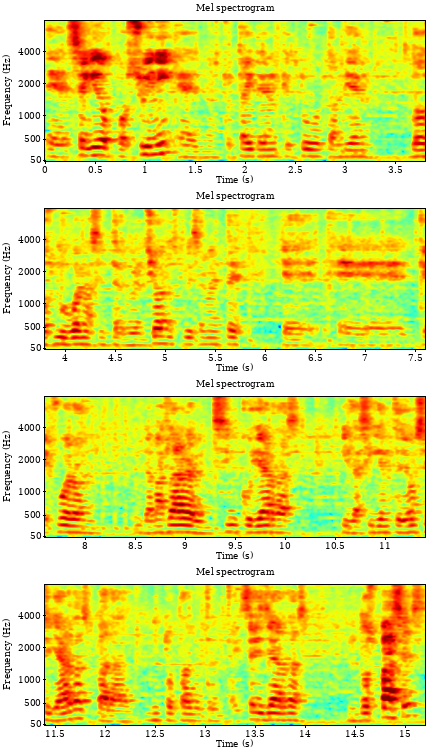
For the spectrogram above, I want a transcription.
Eh, seguido por Sweeney, eh, nuestro tight end que tuvo también dos muy buenas intervenciones, precisamente eh, que fueron la más larga de 25 yardas y la siguiente de 11 yardas para un total de 36 yardas en dos pases.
